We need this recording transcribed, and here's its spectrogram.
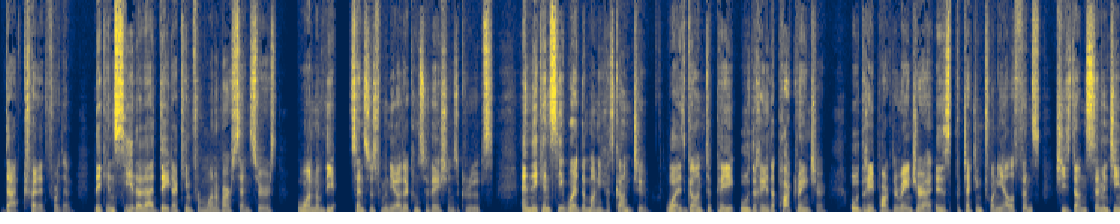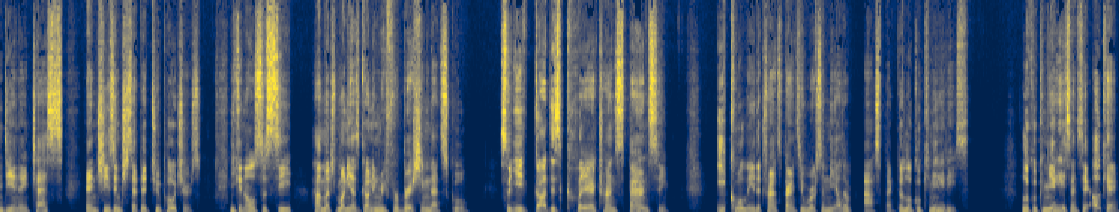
that credit for them. They can see that that data came from one of our sensors, one of the sensors from the other conservation groups, and they can see where the money has gone to. Well, it's gone to pay Audrey, the park ranger. Audrey Park, the ranger, is protecting 20 elephants. She's done 17 DNA tests and she's intercepted two poachers. You can also see how much money has gone in refurbishing that school. So you've got this clear transparency. Equally, the transparency works in the other aspect, the local communities. Local communities can say, okay,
